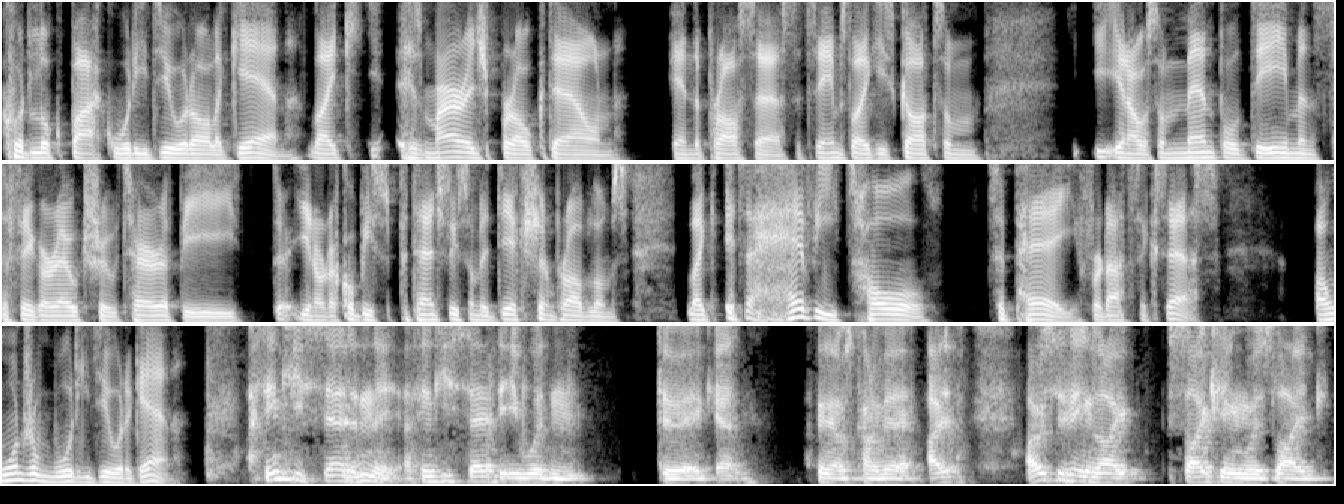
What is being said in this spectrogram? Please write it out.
could look back, would he do it all again? Like his marriage broke down in the process. It seems like he's got some, you know, some mental demons to figure out through therapy. You know, there could be potentially some addiction problems. Like it's a heavy toll to pay for that success. I wonder would he do it again? I think he said, didn't he? I think he said that he wouldn't do it again. I think that was kind of it. I I also think like cycling was like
